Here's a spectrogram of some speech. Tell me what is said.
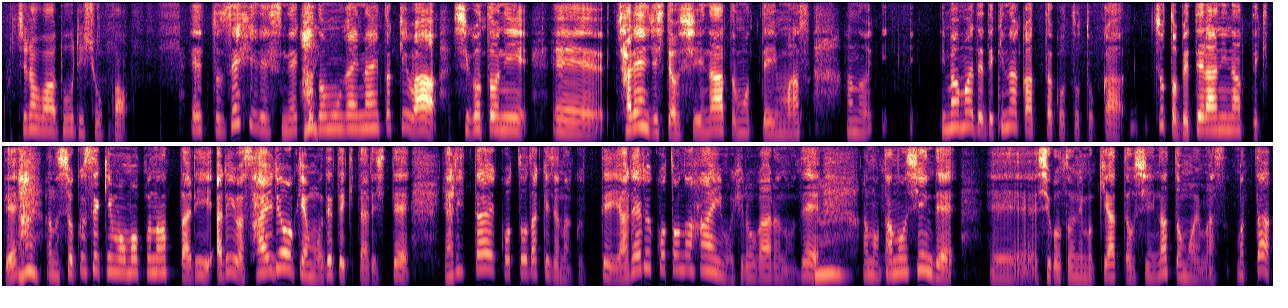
こちらはどうでしょうか？えっと、ぜひですね、子供がいない時は仕事に、えー、チャレンジしてほしいなと思っています。あの今までできなかったこととかちょっとベテランになってきて、はい、あの職責も重くなったりあるいは裁量権も出てきたりしてやりたいことだけじゃなくってやれることの範囲も広がるので、うん、あの楽しんで、えー、仕事に向き合ってほしいなと思います。また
